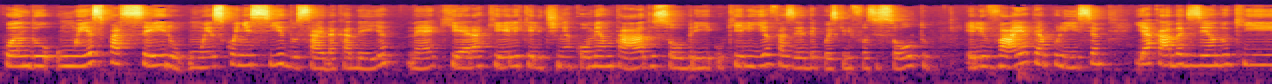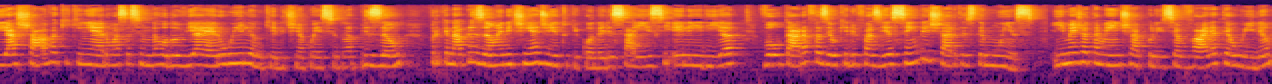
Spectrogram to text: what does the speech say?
quando um ex-parceiro, um ex-conhecido sai da cadeia, né, que era aquele que ele tinha comentado sobre o que ele ia fazer depois que ele fosse solto, ele vai até a polícia e acaba dizendo que achava que quem era o assassino da rodovia era o William, que ele tinha conhecido na prisão, porque na prisão ele tinha dito que quando ele saísse ele iria voltar a fazer o que ele fazia sem deixar testemunhas. Imediatamente a polícia vai até o William,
